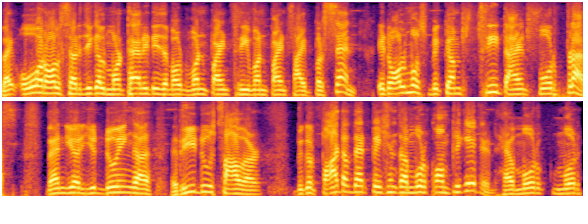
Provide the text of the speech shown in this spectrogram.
like overall surgical mortality is about 1.3, 1.5 percent. It almost becomes three times four plus when you're you doing a redo SAVR because part of that patients are more complicated, have more more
